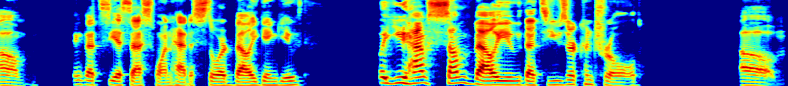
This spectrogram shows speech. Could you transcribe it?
Um, I think that CSS one had a stored value getting used, but you have some value that's user controlled. Um,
